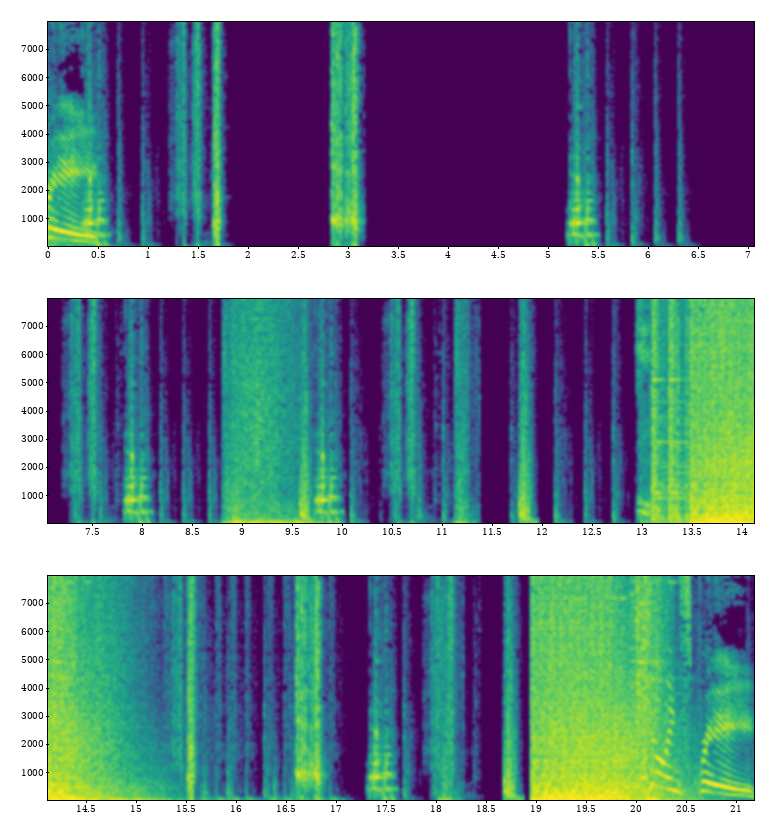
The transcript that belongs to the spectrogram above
Killing spree! Killing spree!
